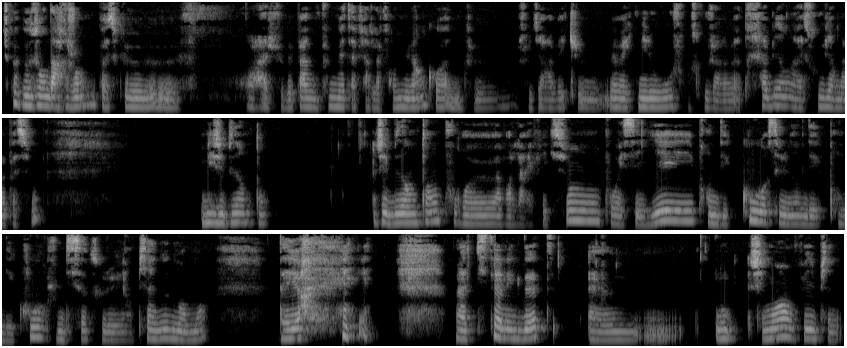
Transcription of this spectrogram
J'ai pas besoin d'argent parce que voilà, je vais pas non plus me mettre à faire de la Formule 1 quoi. Donc je veux dire avec même avec 1000 euros, je pense que j'arriverai très bien à assouvir ma passion. Mais j'ai besoin de temps. J'ai besoin de temps pour avoir de la réflexion, pour essayer, prendre des cours, si j'ai besoin de prendre des cours. Je vous dis ça parce que j'ai un piano devant moi. D'ailleurs, voilà, petite anecdote. Chez moi, on fait du piano.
